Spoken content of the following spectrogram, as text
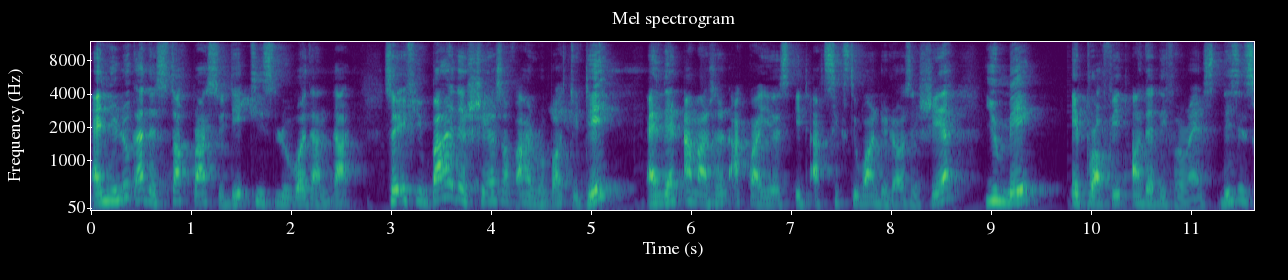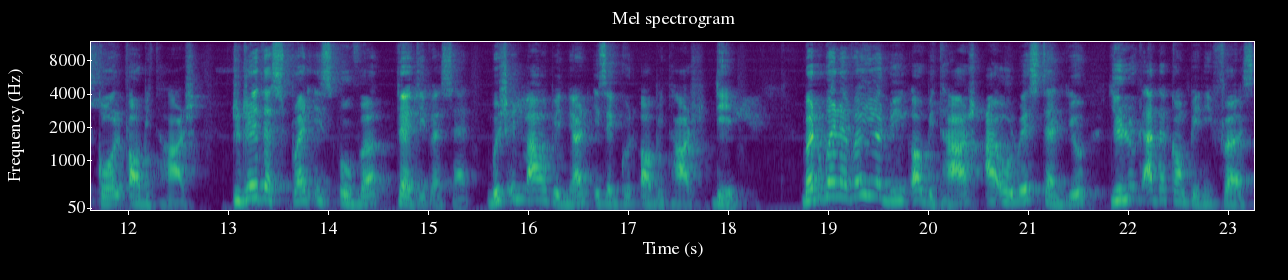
And you look at the stock price today, it is lower than that. So if you buy the shares of iRobot today, and then Amazon acquires it at $61 a share, you make a profit on the difference. This is called arbitrage. Today the spread is over 30%, which in my opinion is a good arbitrage deal. But whenever you're doing arbitrage, I always tell you, you look at the company first.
